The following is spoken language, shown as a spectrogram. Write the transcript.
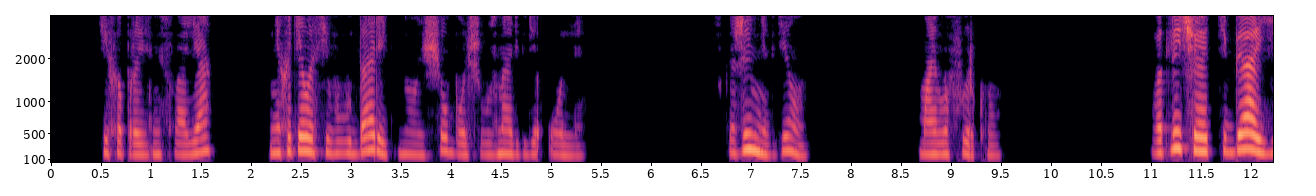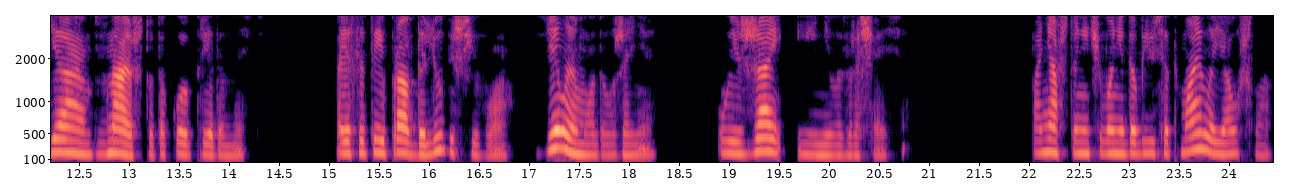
— тихо произнесла я. Мне хотелось его ударить, но еще больше узнать, где Олли. «Скажи мне, где он?» Майло фыркнул. В отличие от тебя, я знаю, что такое преданность. А если ты и правда любишь его, сделай ему одолжение. Уезжай и не возвращайся. Поняв, что ничего не добьюсь от Майла, я ушла.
